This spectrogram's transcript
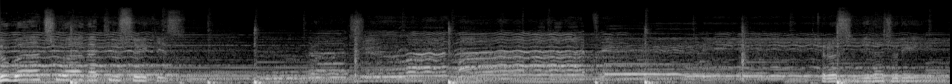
누가 주와 같을 수 있겠소? 누가 주와 같으리? 그렇습니다, 주님.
